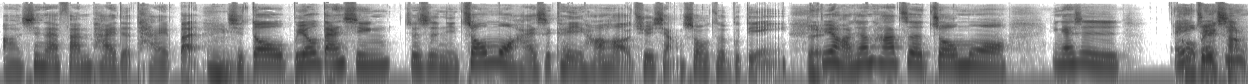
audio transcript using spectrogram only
啊、呃、现在翻拍的台版，嗯、其实都不用担心，就是你周末还是可以好好去享受这部电影，因为好像他这周末应该是。哎，就今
